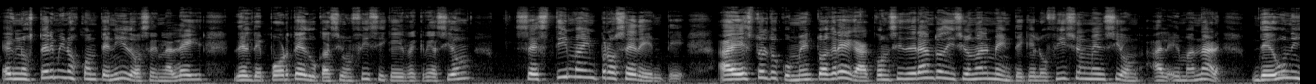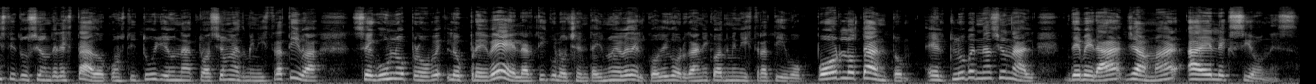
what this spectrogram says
en los términos contenidos en la Ley del Deporte, Educación Física y Recreación se estima improcedente. A esto el documento agrega, considerando adicionalmente que el oficio en mención, al emanar de una institución del Estado, constituye una actuación administrativa, según lo, lo, prevé el artículo 89 del Código Orgánico Administrativo. Por lo tanto, el Club Nacional deberá llamar a elecciones.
